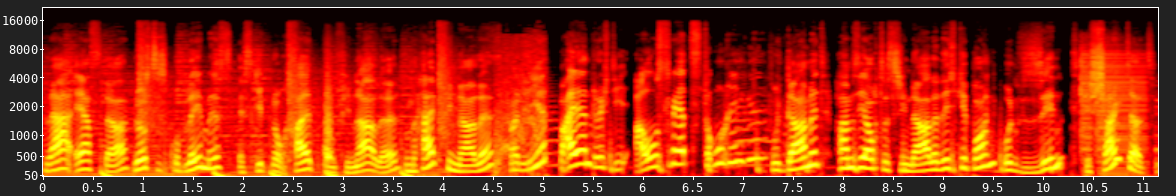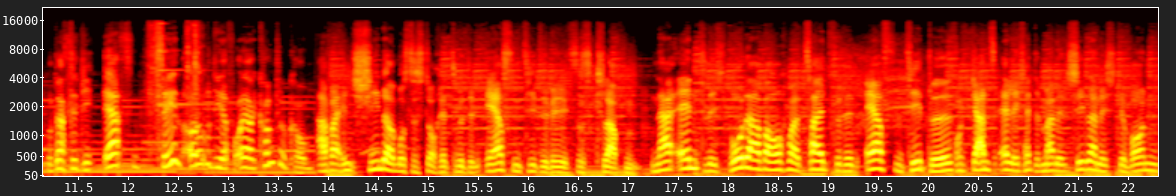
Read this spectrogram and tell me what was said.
klar Erster. Bloß das Problem ist, es gibt noch Halb- und Finale. Im Halbfinale verliert Bayern durch die Auswärtstorregel. Und damit haben sie auch das Finale nicht gewonnen und sind gescheitert. Und das sind die ersten 10 Euro, die auf euer Konto kommen. Aber in China muss es doch jetzt mit dem ersten Titel wenigstens klappen. Na endlich, wurde aber auch mal Zeit für den ersten Titel. Und ganz ehrlich, hätte man in China nicht gewonnen.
